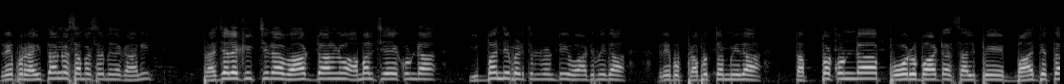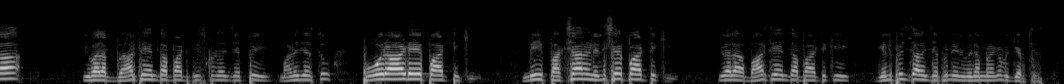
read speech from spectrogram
రేపు రైతాంగ సమస్యల మీద కానీ ప్రజలకు ఇచ్చిన వాగ్దానాలను అమలు చేయకుండా ఇబ్బంది పెడుతున్నటువంటి వాటి మీద రేపు ప్రభుత్వం మీద తప్పకుండా పోరుబాట సల్పే బాధ్యత ఇవాళ భారతీయ జనతా పార్టీ తీసుకుంటుందని చెప్పి మనం చేస్తూ పోరాడే పార్టీకి మీ పక్షాన నిలిచే పార్టీకి ఇవాళ భారతీయ జనతా పార్టీకి గెలిపించాలని చెప్పి నేను వినమ్రంగా విజ్ఞప్తి చేస్తాను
